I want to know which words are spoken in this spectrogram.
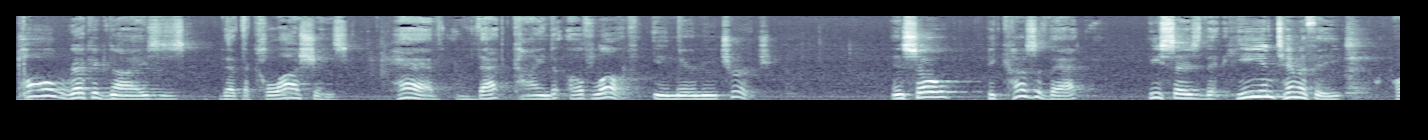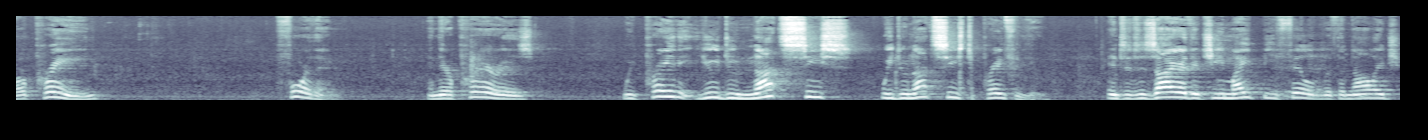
Paul recognizes that the Colossians have that kind of love in their new church. And so, because of that, he says that he and Timothy are praying for them. And their prayer is, We pray that you do not cease, we do not cease to pray for you, and to desire that ye might be filled with the knowledge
